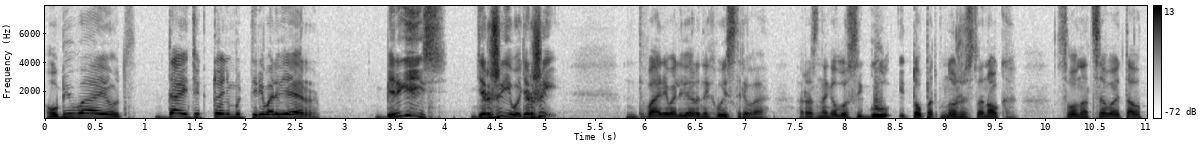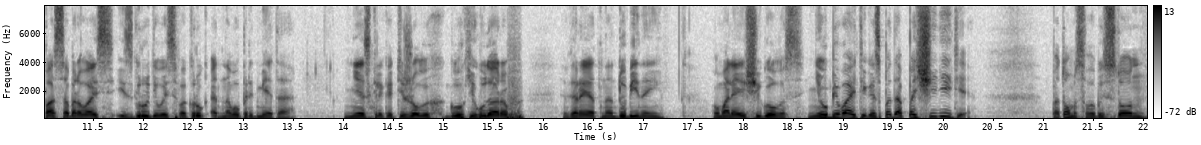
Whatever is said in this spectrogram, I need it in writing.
Убивают! Дайте кто-нибудь револьвер! Берегись!» Держи его, держи!» Два револьверных выстрела, разноголосый гул и топот множества ног. Словно целая толпа собралась и сгрудилась вокруг одного предмета. Несколько тяжелых глухих ударов, вероятно, дубиной. Умоляющий голос. «Не убивайте, господа, пощадите!» Потом слабый стон,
